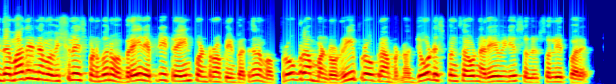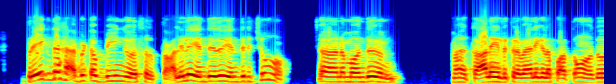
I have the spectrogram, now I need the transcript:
இந்த மாதிரி நம்ம விஷுவலைஸ் பண்ணும்போது நம்ம பிரெயின் எப்படி ட்ரெயின் பண்றோம் அப்படின்னு பார்த்தீங்கன்னா நம்ம ப்ரோக்ராம் பண்றோம் ரீப்ரோக்ராம் பண்றோம். ஜோ டிஸ்பென்ஸாவோட நிறைய வீடியோ சொல்லி சொல்லியிருப்பாரு. Break the habit of being your self காலையில எந்த இதோ எந்திரிச்சும் நம்ம வந்து காலையில் இருக்கிற வேலைகளை பார்த்தோம். ஏதோ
